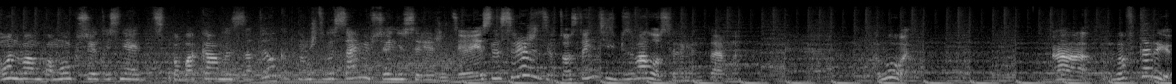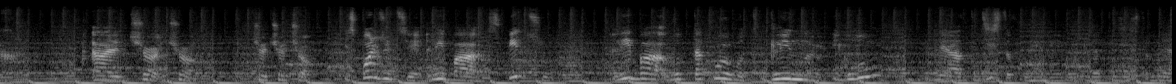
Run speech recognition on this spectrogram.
он вам помог все это снять по бокам из затылка, потому что вы сами все не срежете. А если срежете, то останетесь без волос элементарно. Вот. А, во-вторых, а, чё, чё, чё, чё, чё. Используйте либо спицу, либо вот такую вот длинную иглу для игла для тедистов, для,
